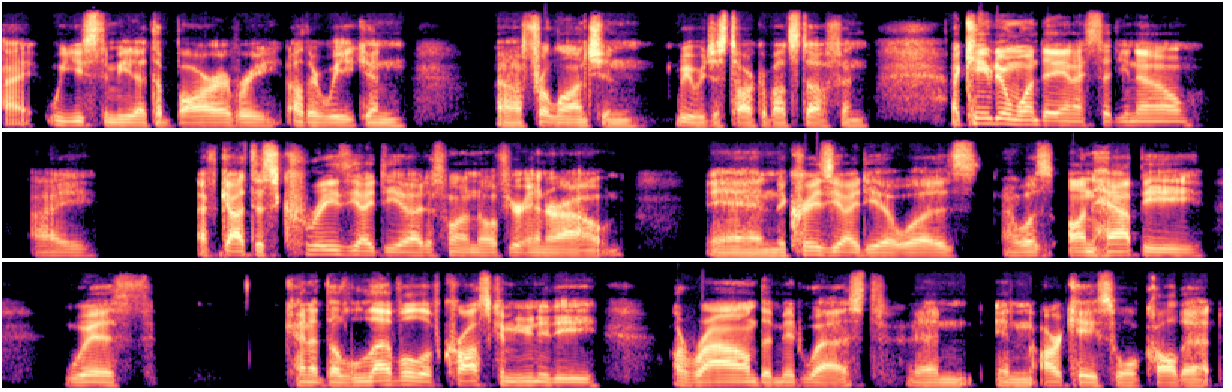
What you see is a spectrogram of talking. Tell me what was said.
I, I, we used to meet at the bar every other week and uh, for lunch, and we would just talk about stuff. And I came to him one day and I said, you know, I I've got this crazy idea. I just want to know if you're in or out. And the crazy idea was I was unhappy with kind of the level of cross community around the Midwest, and in our case, we'll call that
